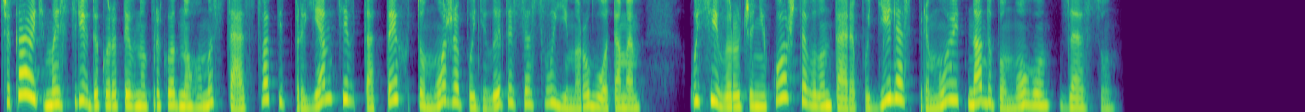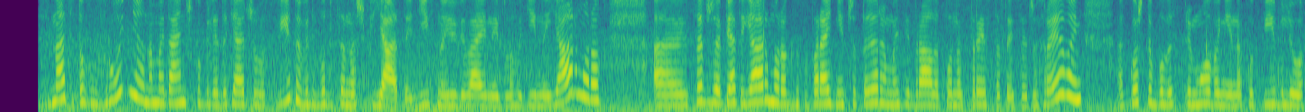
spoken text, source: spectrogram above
Чекають майстрів декоративно-прикладного мистецтва, підприємців та тих, хто може поділитися своїми роботами. Усі виручені кошти волонтери Поділля спрямують на допомогу ЗСУ. 17 грудня на майданчику біля дитячого світу відбудеться наш п'ятий дійсно ювілейний благодійний ярмарок. Е, Це вже п'ятий ярмарок. За попередні чотири ми зібрали понад 300 тисяч гривень. Е, Кошти були спрямовані на купівлю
